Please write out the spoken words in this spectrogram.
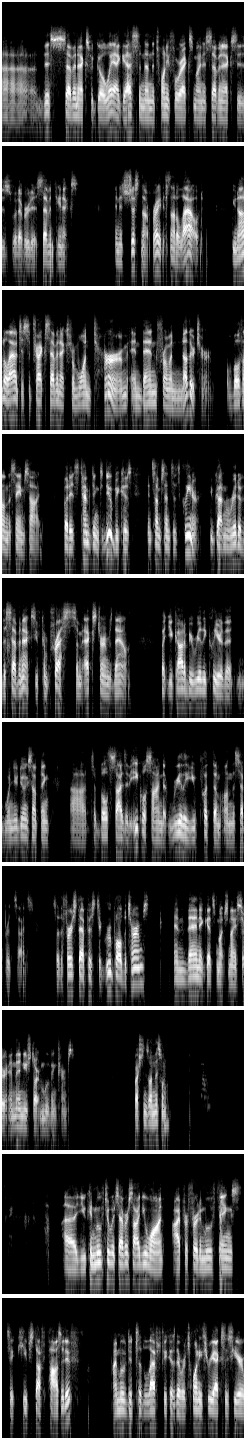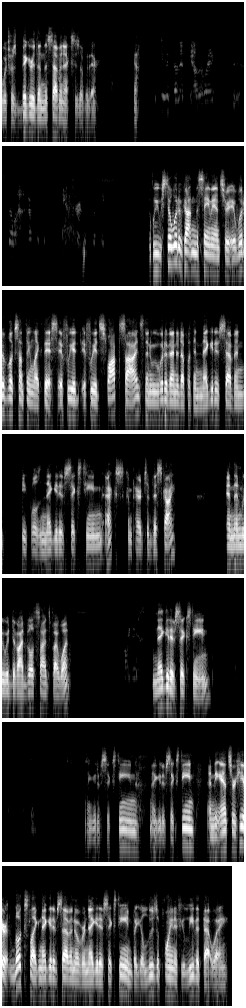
uh, this 7x would go away, I guess, and then the 24x minus 7x is whatever it is, 17x. And it's just not right. It's not allowed. You're not allowed to subtract 7x from one term and then from another term, both on the same side. But it's tempting to do because in some sense it's cleaner. You've gotten rid of the 7x. You've compressed some x terms down. But you got to be really clear that when you're doing something uh, to both sides of the equal sign that really you put them on the separate sides. So the first step is to group all the terms and then it gets much nicer and then you start moving terms. Questions on this one? Uh, you can move to whichever side you want. I prefer to move things to keep stuff positive. I moved it to the left because there were 23 x's here, which was bigger than the 7 x's over there. Take- We still would have gotten the same answer. It would have looked something like this. If we had if we had swapped sides, then we would have ended up with a negative 7 equals negative 16x compared to this guy. And then we would divide both sides by what? Negative 16, negative 16, negative 16, and the answer here, it looks like negative 7 over negative 16, but you'll lose a point if you leave it that way.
